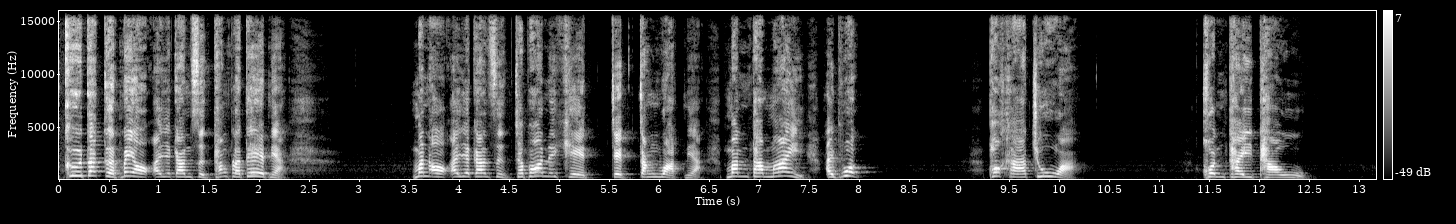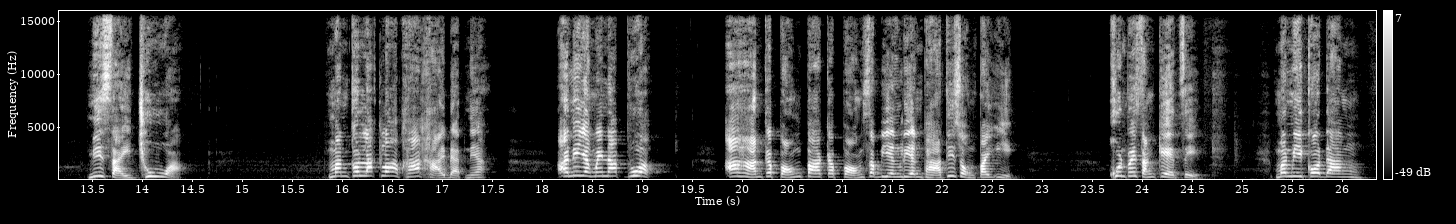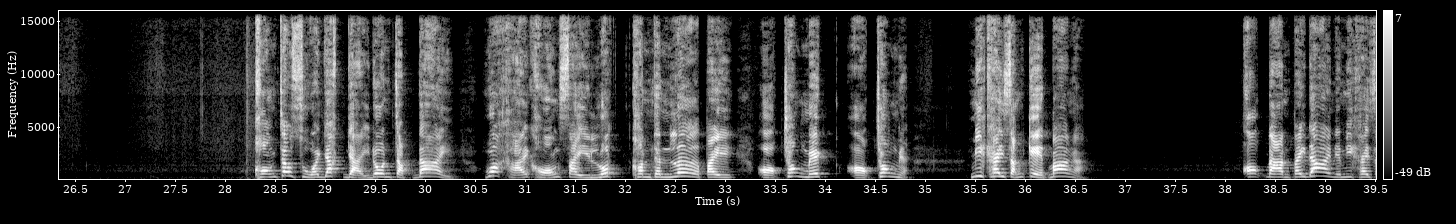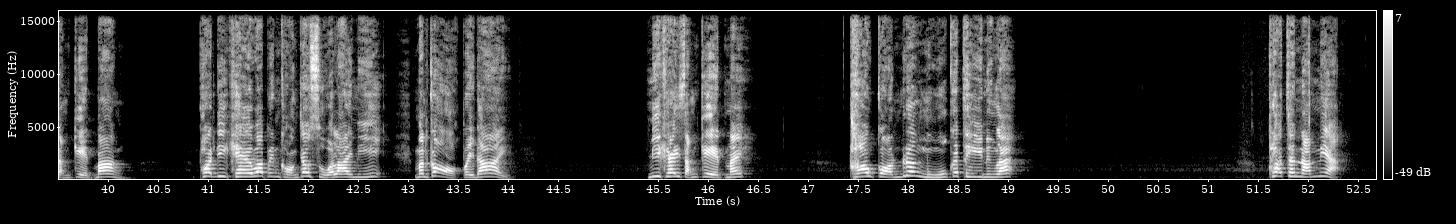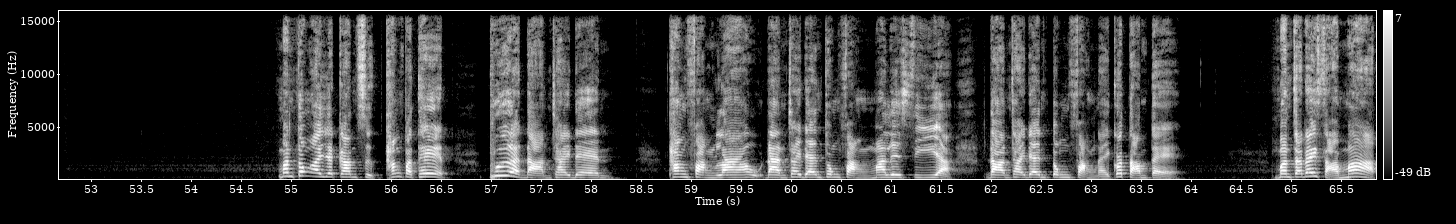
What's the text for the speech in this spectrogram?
คือถ้าเกิดไม่ออกอายการศึกทั้งประเทศเนี่ยมันออกอายการศึกเฉพาะในเขตเจ็ดจังหวัดเนี่ย มันทำให้ไอ้พวกพ่อค้าชั่ว คนไทยเทา นิสัยชั่ว มันก็ลักลอบค้าขายแบบเนี้ย อันนี้ยังไม่นับพวก อาหารกระป๋องปลากระป๋องสเสบียงเลียงผาที่ส่งไปอีก คุณไปสังเกตสิ มันมีโกดัง ของเจ้าสัวยักษ์ใหญ่โดนจับได้ ว่าขายของใส่รถคอนเทนเนอร์ไปออกช่องเม็กออกช่องเนี่ย มีใครสังเกตบ้างอะออกด่านไปได้เนี่ยมีใครสังเกตบ้าง พอดีแคร์ว่าเป็นของเจ้าสัวลายนี้ มันก็ออกไปได้ มีใครสังเกตไหมคราวก่อนเรื่องหมูก็ทีหนึ่งละ เพราะฉะนั้นเนี่ย มันต้องอายการศึกทั้งประเทศ เพื่อด่านชายแดน ทางฝั่งลาว ด่านชายแดนตรงฝั่งมาเลเซีย ด่านชายแดนตรงฝั่งไหนก็ตามแต่ มันจะได้สามารถ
